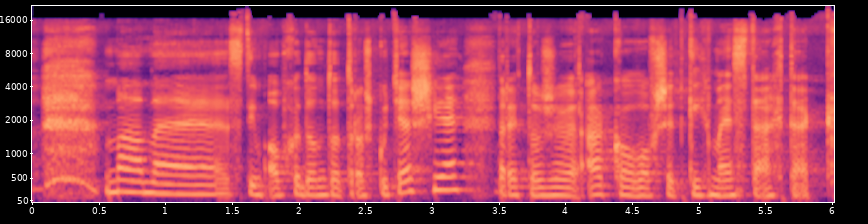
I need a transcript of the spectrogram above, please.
Máme s tým obchodom to trošku ťažšie, pretože ako vo všetkých mestách, tak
